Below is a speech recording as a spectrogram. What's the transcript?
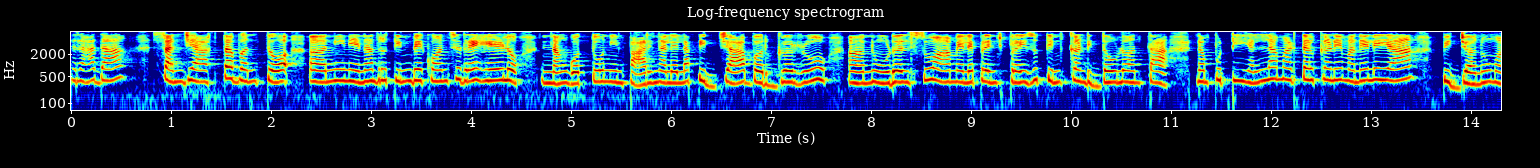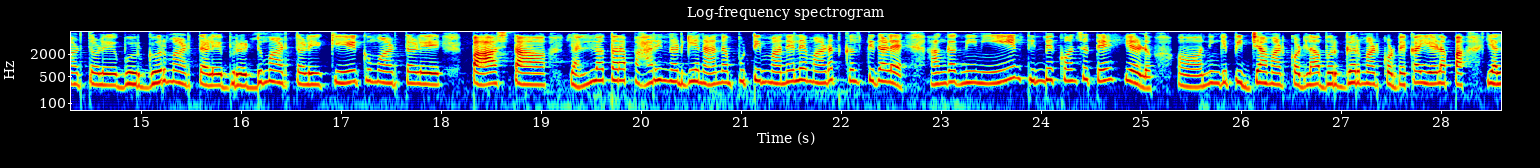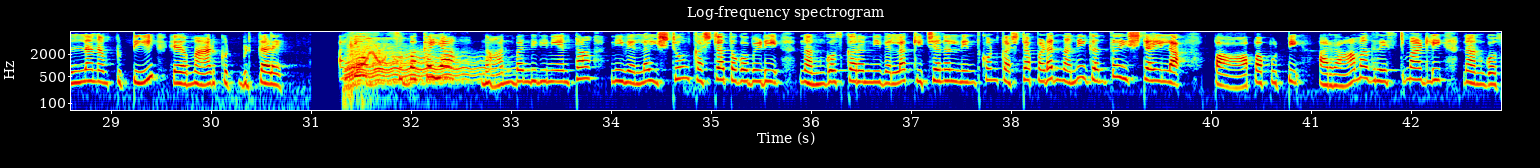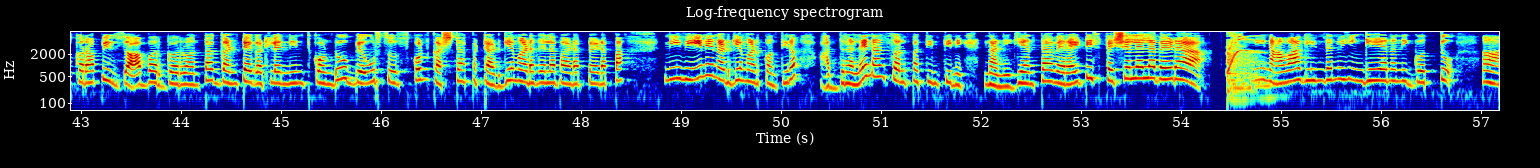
ರಾಧಾ ಸಂಜೆ ಆಗ್ತಾ ಬಂತು. ನೀನೇನಾದರೂ ತಿನ್ಬೇಕು ಅನ್ಸಿದ್ರೆ ಹೇಳು. ನಂಗೆ ಗೊತ್ತು, ನೀನು ಪಾರಿನಲ್ಲೆಲ್ಲ ಪಿಜ್ಜಾ, ಬರ್ಗರು ನೂಡಲ್ಸು, ಆಮೇಲೆ ಫ್ರೆಂಚ್ ಫ್ರೈಸು ತಿನ್ಕೊಂಡಿದ್ದವಳು ಅಂತ. ನಮ್ಮ ಪುಟ್ಟಿ ಎಲ್ಲ ಮಾಡ್ತಾಳೆ ಕಣೆ ಮನೇಲೆಯ? ಪಿಜ್ಜಾನೂ ಮಾಡ್ತಾಳೆ, ಬರ್ಗರ್ ಮಾಡ್ತಾಳೆ, ಬ್ರೆಡ್ ಮಾಡ್ತಾಳೆ, ಕೇಕ್ ಮಾಡ್ತಾಳೆ, ಪಾಸ್ತಾ, ಎಲ್ಲ ಥರ ಪಾರಿನ ಅಡುಗೆನ ನಮ್ಮ ಪುಟ್ಟಿ ಮನೇಲೆ ಮಾಡೋದು ಕಲ್ತಿದ್ದಾಳೆ. ಹಂಗಾಗಿ ನೀನು ಏನು ತಿನ್ನಬೇಕು ಅನ್ಸುತ್ತೆ ಹೇಳು. ನಿಮಗೆ ಪಿಜ್ಜಾ ಮಾಡ್ಕೊಡ್ಲಾ, ಬರ್ಗರ್ ಮಾಡ್ಕೊಡ್ಬೇಕಾ ಹೇಳಪ್ಪ. ಎಲ್ಲ ನಮ್ಮ ಪುಟ್ಟಿ ಮಾಡಿಕೊಟ್ಬಿಡ್ತಾಳೆ. ಅಯ್ಯೋ, ಸುಬ್ಬಕ್ಕಯ್ಯ, ನಾನು ಬಂದಿದ್ದೀನಿ ಅಂತ ನೀವೆಲ್ಲ ಇಷ್ಟೊಂದು ಕಷ್ಟ ತಗೋಬೇಡಿ. ನನಗೋಸ್ಕರ ನೀವೆಲ್ಲ ಕಿಚನಲ್ಲಿ ನಿಂತ್ಕೊಂಡು ಕಷ್ಟಪಡೋದು ನನಗಂತೂ ಇಷ್ಟ ಇಲ್ಲ. ಪಾಪ ಪುಟ್ಟಿ, ಆರಾಮಾಗಿ ರೆಸ್ಟ್ ಮಾಡಲಿ. ನನಗೋಸ್ಕರ ಪಿಜ್ಜಾ ಬರ್ಗರು ಅಂತ ಗಂಟೆಗಟ್ಟಲೆ ನಿಂತ್ಕೊಂಡು ಬೆವ್ರು ಸುರಿಸ್ಕೊಂಡು ಕಷ್ಟಪಟ್ಟು ಅಡುಗೆ ಮಾಡೋದೆಲ್ಲ ಬೇಡ ಬೇಡಪ್ಪ. ನೀವೇನೇನು ಅಡುಗೆ ಮಾಡ್ಕೊತೀರೋ ಅದರಲ್ಲೇ ನಾನು ಸ್ವಲ್ಪ ತಿಂತೀನಿ. ನನಗೆ ಅಂತ ವೆರೈಟಿ ಸ್ಪೆಷಲ್ ಎಲ್ಲ ಬೇಡ. ನೀನು ಆವಾಗ್ಲಿಂದನೂ ಹಿಂಗೆಯ ನನಗೆ ಗೊತ್ತು.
